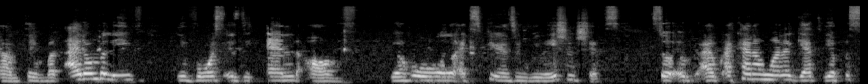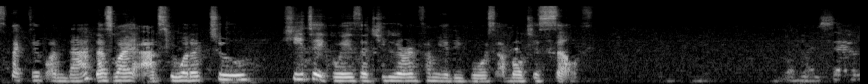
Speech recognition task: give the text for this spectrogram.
um, thing, but I don't believe divorce is the end of your whole experience in relationships. So I, I kind of want to get your perspective on that. That's why I asked you what are two key takeaways that you learned from your divorce about yourself? About myself.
